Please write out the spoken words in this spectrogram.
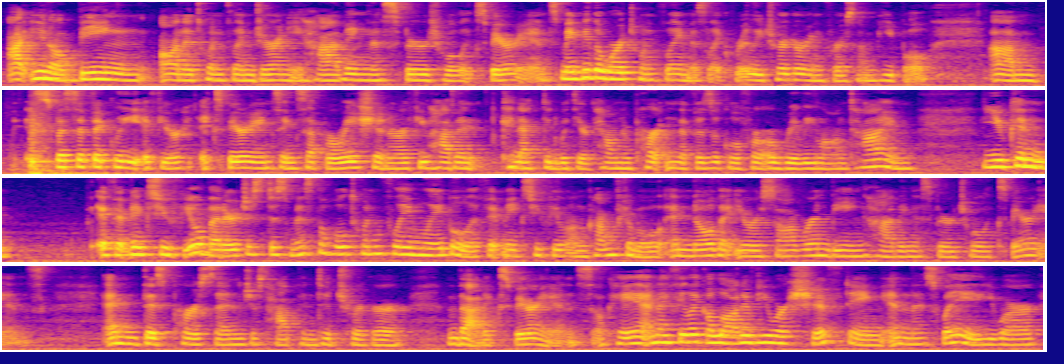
uh, you know being on a twin flame journey having this spiritual experience maybe the word twin flame is like really triggering for some people um, specifically if you're experiencing separation or if you haven't connected with your counterpart in the physical for a really long time you can if it makes you feel better, just dismiss the whole twin flame label if it makes you feel uncomfortable and know that you're a sovereign being having a spiritual experience. And this person just happened to trigger that experience, okay? And I feel like a lot of you are shifting in this way. You are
